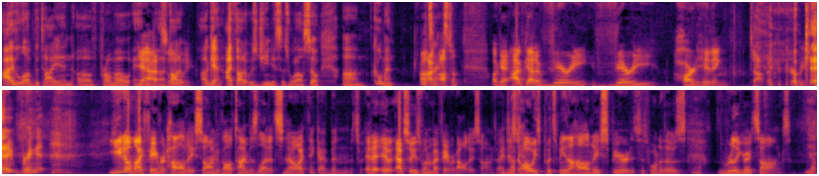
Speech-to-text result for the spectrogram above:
I love the tie-in of promo, and Yeah, uh, thought it, again, I thought it was genius as well. So um, cool, man. All What's right, next? awesome. Okay, I've got a very, very hard hitting topic. Okay, bring it. You know my favorite holiday song of all time is "Let It Snow." I think I've been it, it absolutely is one of my favorite holiday songs. I just Okay. always puts me in the holiday spirit. It's just one of those really great songs. Yep.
